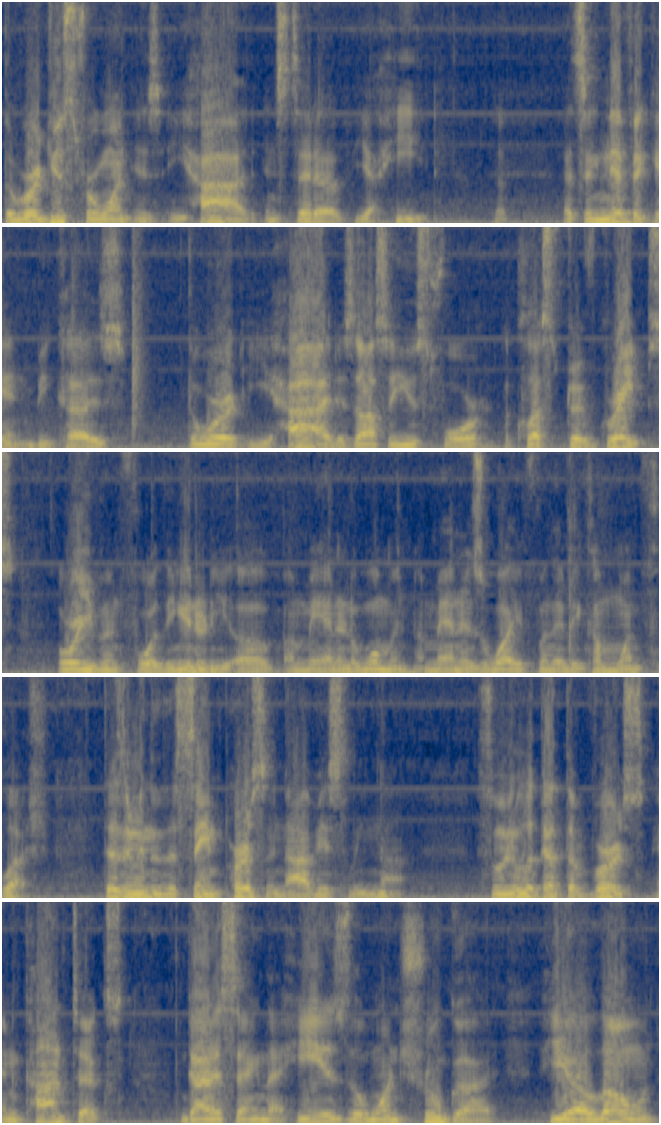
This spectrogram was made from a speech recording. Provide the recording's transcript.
the word used for one is echad instead of yahid. That's significant because the word echad is also used for a cluster of grapes, or even for the unity of a man and a woman, a man and his wife, when they become one flesh. Doesn't mean they're the same person, obviously not. So when you look at the verse in context, God is saying that He is the one true God. He alone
